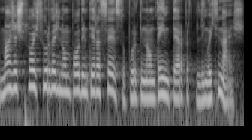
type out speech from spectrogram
mas as pessoas surdas não podem ter acesso porque não têm intérprete de línguas de sinais.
